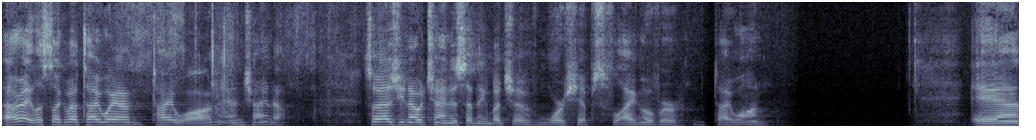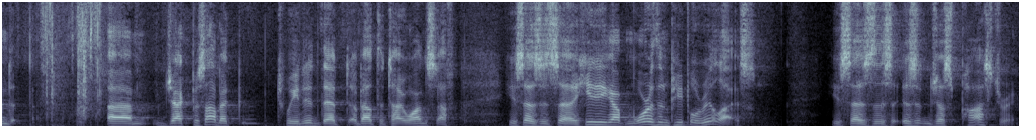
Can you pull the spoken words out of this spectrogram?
All right, let's talk about Taiwan, Taiwan and China. So as you know, China is sending a bunch of warships flying over Taiwan. And um, Jack Posobiec tweeted that about the Taiwan stuff. He says it's uh, heating up more than people realize. He says this isn't just posturing.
